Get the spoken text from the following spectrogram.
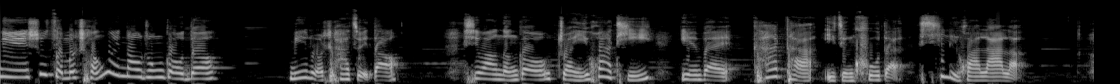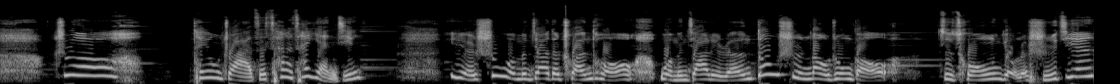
你是怎么成为闹钟狗的？米洛插嘴道，希望能够转移话题，因为卡塔已经哭得稀里哗啦了。这，他用爪子擦了擦眼睛，也是我们家的传统。我们家里人都是闹钟狗。自从有了时间，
